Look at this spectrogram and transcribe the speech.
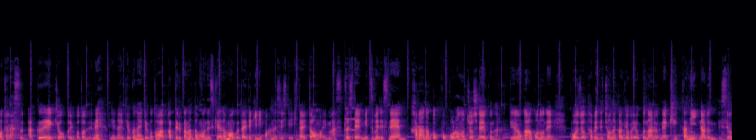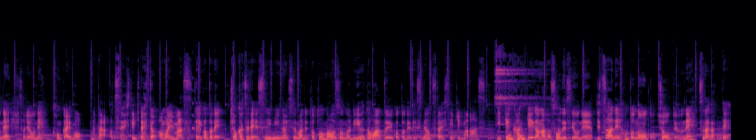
もたらす悪影響ということでね。寝ないと良くないということは分かってるかなと思うんですけれども具体的にお話ししていきたいと思います。そして3つ目ですね。体と心の調子が良くなるっていうのがこのね麹を食べて腸内環境が良くなるね結果になるんですよね。それをね今回もまたお伝えしていきたいと思います。ということで腸活で睡眠の質まで整うその理由とはということでですねお伝えしていきます。一見関係がなさそうですよね。実はねほんと脳と腸っていうのねつながって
